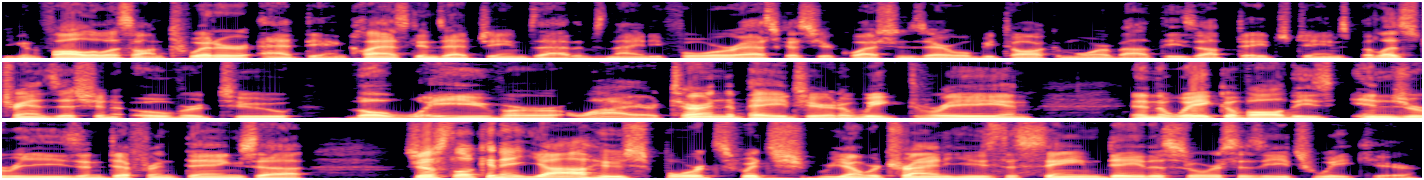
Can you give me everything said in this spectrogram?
you can follow us on Twitter at Dan Clasgens at James Adams ninety four. Ask us your questions there. We'll be talking more about these updates, James. But let's transition over to the waiver wire. Turn the page here to Week Three, and in the wake of all these injuries and different things. Uh, just looking at Yahoo Sports, which you know we're trying to use the same data sources each week here,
